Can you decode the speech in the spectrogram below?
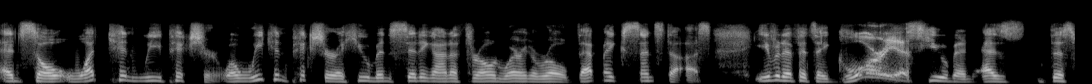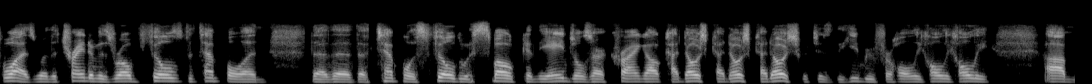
And so, what can we picture? Well, we can picture a human sitting on a throne wearing a robe. That makes sense to us. Even if it's a glorious human, as this was, where the train of his robe fills the temple and the, the, the temple is filled with smoke and the angels are crying out, Kadosh, Kadosh, Kadosh, which is the Hebrew for holy, holy, holy. Um,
